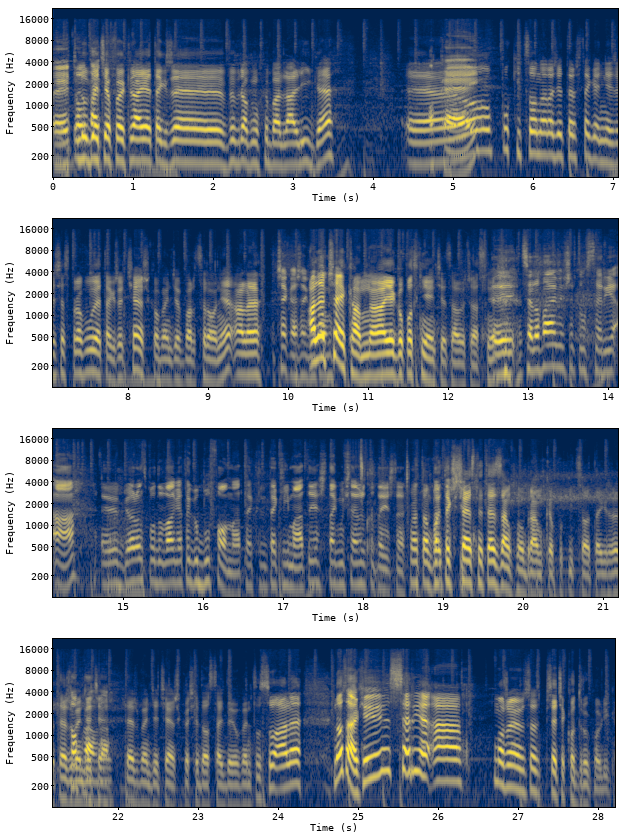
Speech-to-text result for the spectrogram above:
E, Lubię tak, ciepłe kraje, także wybrałbym chyba La Ligę. E, Okej. no, póki co na razie Ter Stegen nieźle się sprawuje, także ciężko będzie w Barcelonie, ale, czekasz, ale tam... czekam na jego potknięcie cały czas. Nie? Y, Celowałem jeszcze w tą serię A, y, biorąc pod uwagę tego Buffona, te, te klimaty, jeszcze tak myślałem, że tutaj jeszcze... No tam Wojtek faktycznie- Szczęsny też zamknął bramkę póki co, także też To będzie, prawda. też będzie ciężko się dostać do Juventusu, ale no tak, y, Serię A możemy zapisać jako drugą ligę.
